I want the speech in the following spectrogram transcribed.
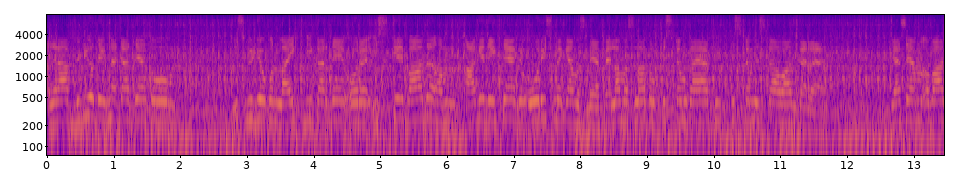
اگر آپ ویڈیو دیکھنا چاہتے ہیں تو اس ویڈیو کو لائک بھی کر دیں اور اس کے بعد ہم آگے دیکھتے ہیں کہ اور اس میں کیا مسئلہ ہے پہلا مسئلہ تو پسٹم کا ہے پسٹم اس کا آواز کر رہا ہے۔ جیسے ہم آواز،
